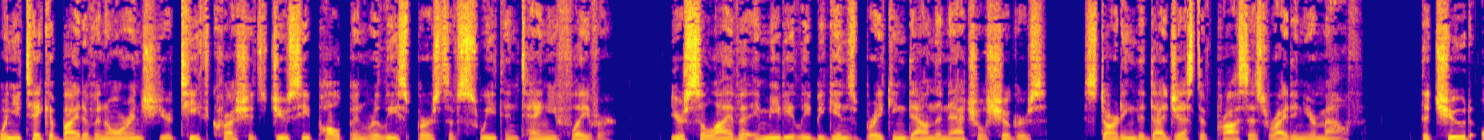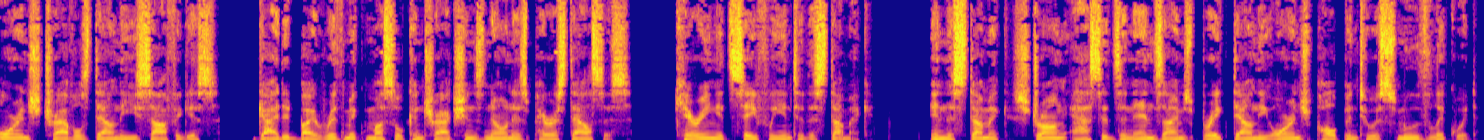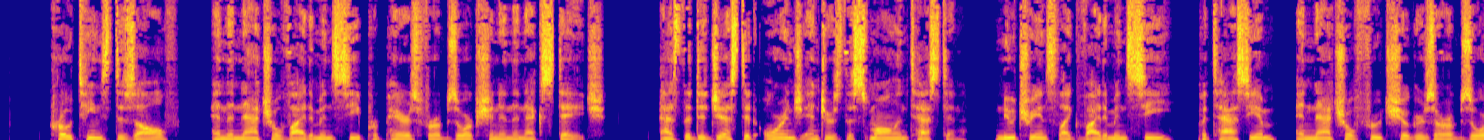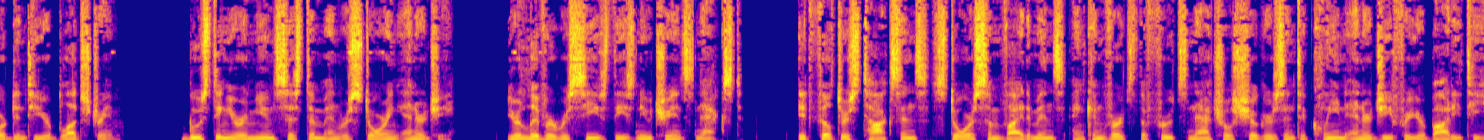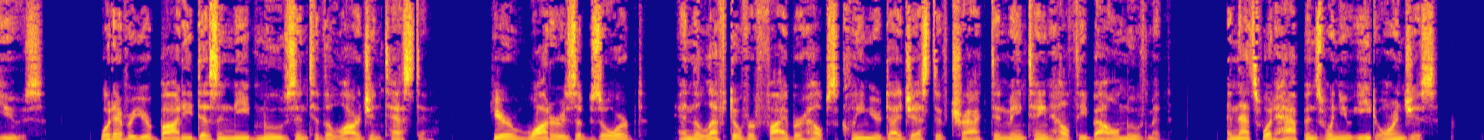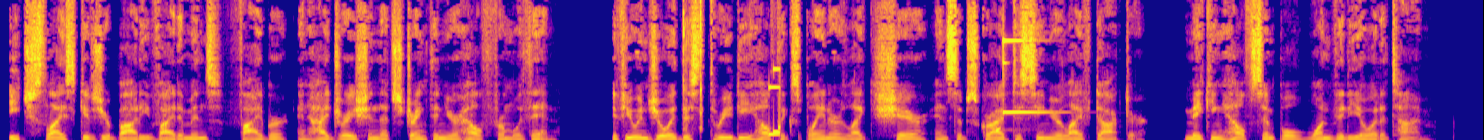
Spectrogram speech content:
When you take a bite of an orange, your teeth crush its juicy pulp and release bursts of sweet and tangy flavor. Your saliva immediately begins breaking down the natural sugars, starting the digestive process right in your mouth. The chewed orange travels down the esophagus, guided by rhythmic muscle contractions known as peristalsis, carrying it safely into the stomach. In the stomach, strong acids and enzymes break down the orange pulp into a smooth liquid. Proteins dissolve, and the natural vitamin C prepares for absorption in the next stage. As the digested orange enters the small intestine, nutrients like vitamin C, potassium, and natural fruit sugars are absorbed into your bloodstream, boosting your immune system and restoring energy. Your liver receives these nutrients next. It filters toxins, stores some vitamins, and converts the fruit's natural sugars into clean energy for your body to use. Whatever your body doesn't need moves into the large intestine. Here, water is absorbed, and the leftover fiber helps clean your digestive tract and maintain healthy bowel movement. And that's what happens when you eat oranges. Each slice gives your body vitamins, fiber, and hydration that strengthen your health from within. If you enjoyed this 3D health explainer, like, share, and subscribe to Senior Life Doctor, making health simple one video at a time.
